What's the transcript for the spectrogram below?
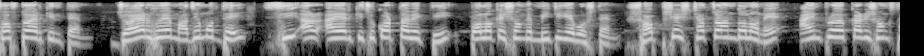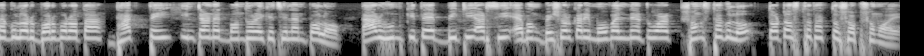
সফটওয়্যার কিনতেন। জয়ের হয়ে মাঝে মধ্যেই সিআরআই এর কিছু কর্তা ব্যক্তি পলকের সঙ্গে মিটিংয়ে বসতেন। সবশেষ ছাত্র আন্দোলনে আইন প্রয়োগকারী সংস্থাগুলোর বর্বরতা ঢাকতেই ইন্টারনেট বন্ধ রেখেছিলেন পলক। তার হুমকিতে বিটিআরসি এবং বেসরকারি মোবাইল নেটওয়ার্ক সংস্থাগুলো তটস্থ থাকতো সবসময়।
